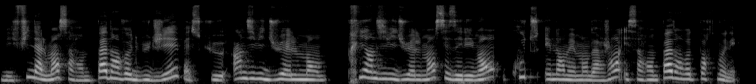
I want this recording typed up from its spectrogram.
mais finalement, ça rentre pas dans votre budget parce que individuellement, individuellement, ces éléments coûtent énormément d'argent et ça rentre pas dans votre porte-monnaie.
